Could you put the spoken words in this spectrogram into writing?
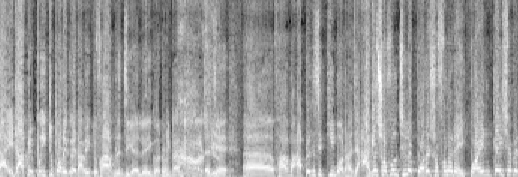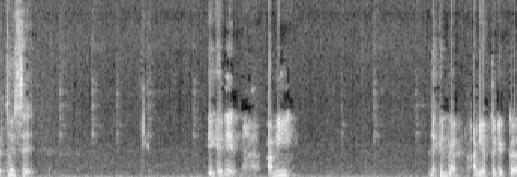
না এটা আপনি একটু পরে করেন আমি একটু ফাহামরে জিগাইলো এই ঘটনাটা। হ্যাঁ, যে ফাহাম আপনার কাছে কি মনে হয় যে আগে সফল ছিল পরে সফল হয় এই পয়েন্টটাই সে ব্যর্থ হয়েছে এখানে আমি দেখেন ম্যাম আমি আপনাকে একটা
